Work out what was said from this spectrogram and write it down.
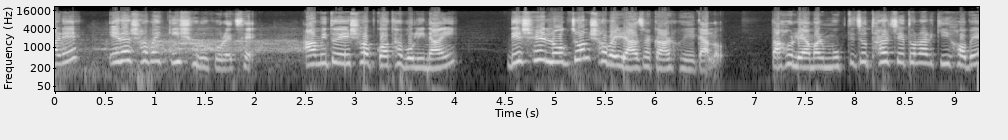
আরে, এরা সবাই কি শুরু করেছে? আমি তো এসব কথা বলি নাই। দেশের লোকজন সবাই রাজাকার হয়ে গেল। তাহলে আমার মুক্তিযোদ্ধার চেতনার কি হবে?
